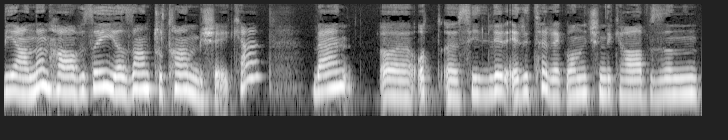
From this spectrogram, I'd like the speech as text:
bir yandan hafızayı yazan tutan bir şeyken ben e, o e, CD'leri eriterek onun içindeki hafızanın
